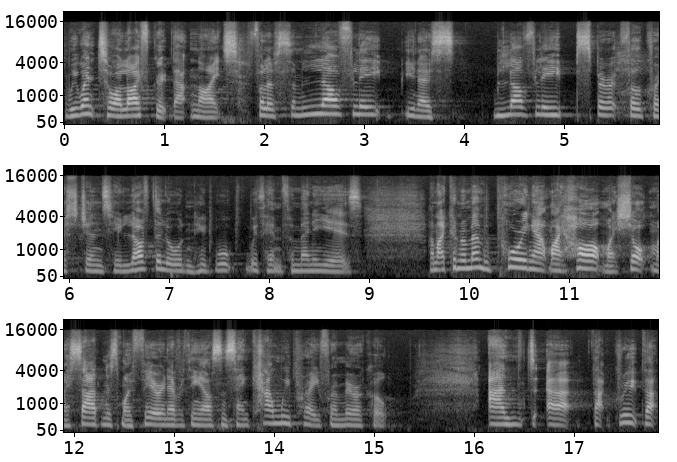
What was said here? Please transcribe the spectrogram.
we went to our life group that night, full of some lovely, you know, lovely, spirit filled Christians who loved the Lord and who'd walked with him for many years. And I can remember pouring out my heart, my shock, my sadness, my fear, and everything else, and saying, Can we pray for a miracle? And uh, that group that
